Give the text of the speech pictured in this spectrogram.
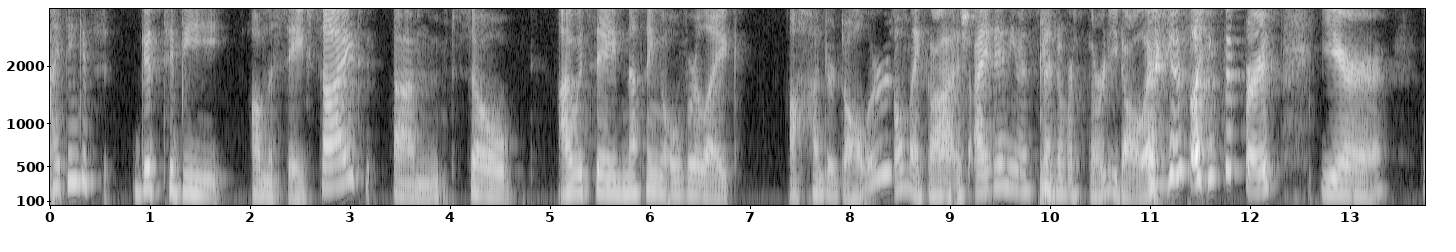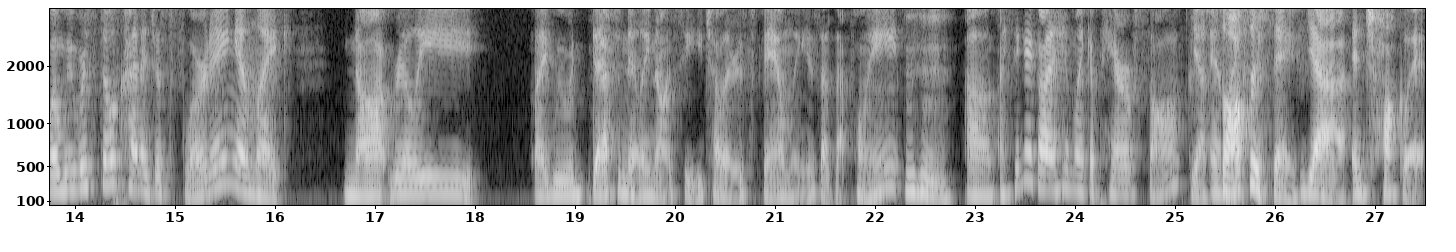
I think it's good to be on the safe side. Um, so I would say nothing over like a hundred dollars. Oh my gosh, I didn't even spend over $30 like the first year when we were still kind of just flirting and like not really like we would definitely not see each other's families at that point. Mm-hmm. Um, I think I got him like a pair of socks. Yeah, socks like, are safe. yeah, and chocolate.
